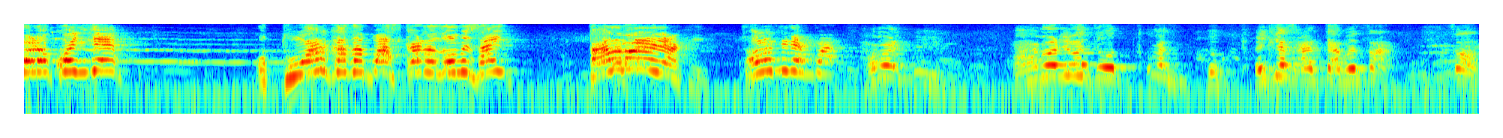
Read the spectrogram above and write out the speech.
বড় কইল যে ও তোমার কাছে পাঁচ কাটা জমি চাই তার মানে রাখি চলো দিন একবার। আমার আমার এবার তোমার লিখে ছাড়তে হবে স্যার। স্যার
